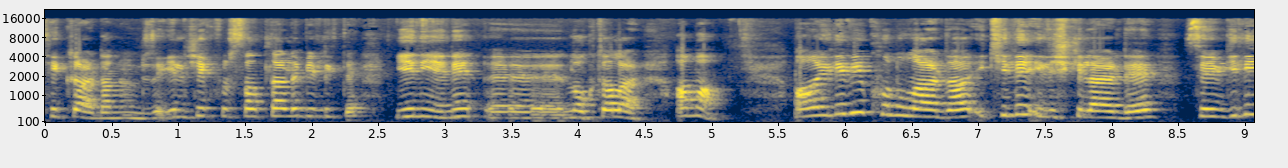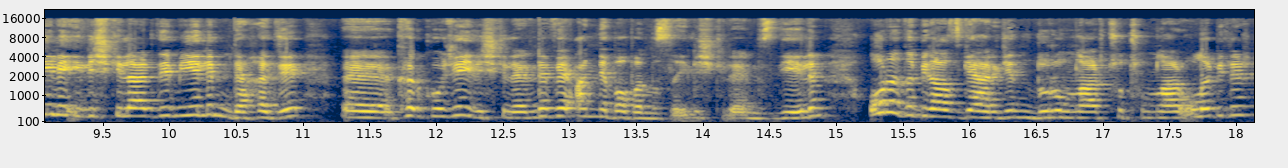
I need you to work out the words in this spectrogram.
tekrardan önünüze gelecek fırsatlarla birlikte yeni yeni e, noktalar. Ama ailevi konularda, ikili ilişkilerde, sevgiliyle ilişkiler demeyelim de hadi e, karı koca ilişkilerinde ve anne babanızla ilişkileriniz diyelim. Orada biraz gergin durumlar, tutumlar olabilir.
